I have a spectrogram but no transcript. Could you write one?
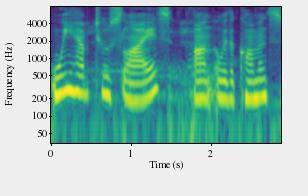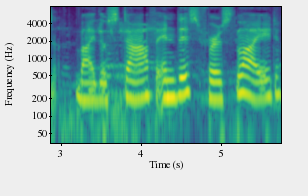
We have two slides on, with the comments by the staff. In this first slide,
